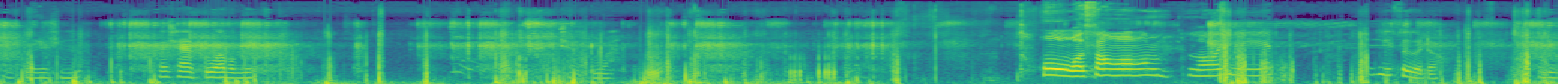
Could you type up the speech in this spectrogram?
เอาตัวเดียวชนะถ้า แชร์ตัวบอกดิแชร์ตัว โหซองร้อยเมตรที่เสิร์ชเหรอมาดิ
